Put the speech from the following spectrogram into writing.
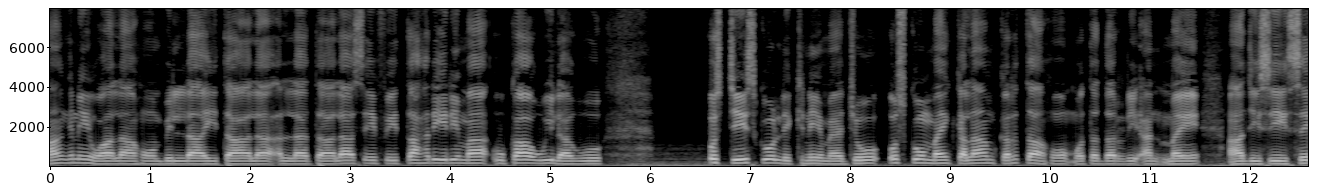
مانگنے والا ہوں باللہ تعالی اللہ تعالی سے فی تحریر ما اکاوی لہو اس چیز کو لکھنے میں جو اس کو میں کلام کرتا ہوں متدرین میں آجیسی سے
